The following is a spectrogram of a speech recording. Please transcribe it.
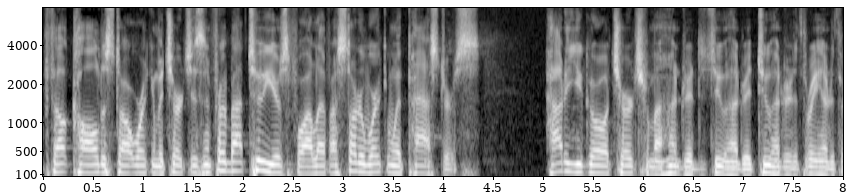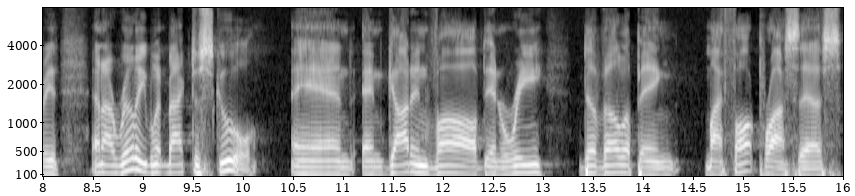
felt called to start working with churches. And for about two years before I left, I started working with pastors. How do you grow a church from 100 to 200, 200 to 300, 300? And I really went back to school and, and got involved in redeveloping my thought process,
